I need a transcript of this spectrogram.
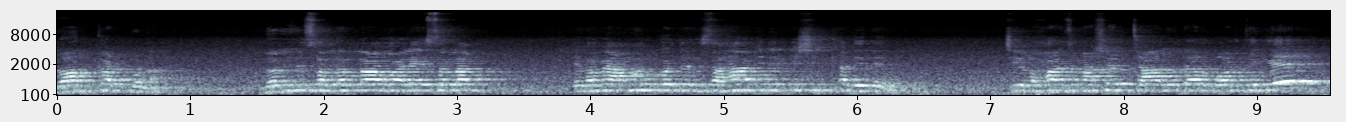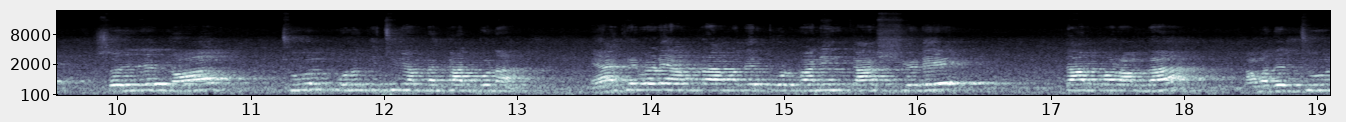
নখ কাটবো না। নবীজি সাল্লাল্লাহু আলাইহি সাল্লাম এভাবে আমল করতেন, সাহাবিদেরকে শিক্ষা দিতেন। জিলহজ মাসের চাল ওঠার পর থেকে শরীরের নখ, চুল কোনো কিছুই আমরা কাটবো না। একেবারে আমরা আমাদের কোরবানির কাজ সেরে তারপর আমরা আমাদের চুল,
